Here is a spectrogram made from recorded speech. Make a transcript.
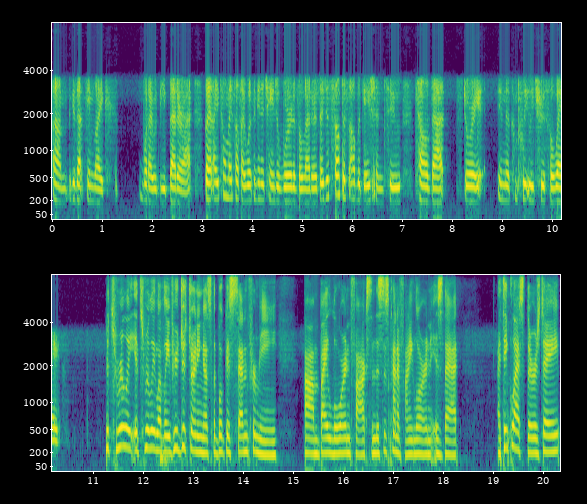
um, because that seemed like what I would be better at. But I told myself I wasn't going to change a word of the letters. I just felt this obligation to tell that story in a completely truthful way. It's really, it's really lovely. If you're just joining us, the book is "Send for Me" um, by Lauren Fox, and this is kind of funny. Lauren is that I think last Thursday,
